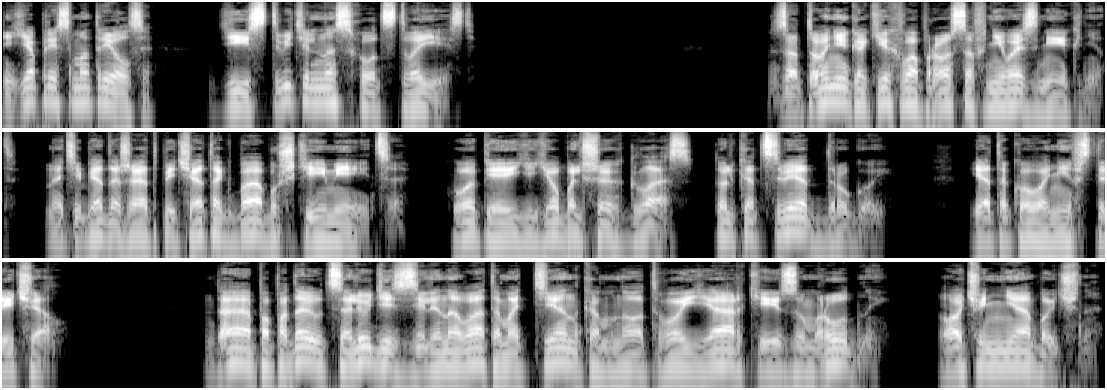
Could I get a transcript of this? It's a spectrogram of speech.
Я присмотрелся. Действительно, сходство есть. Зато никаких вопросов не возникнет. На тебе даже отпечаток бабушки имеется. Копия ее больших глаз, только цвет другой. Я такого не встречал. Да, попадаются люди с зеленоватым оттенком, но твой яркий, изумрудный. Очень необычно.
